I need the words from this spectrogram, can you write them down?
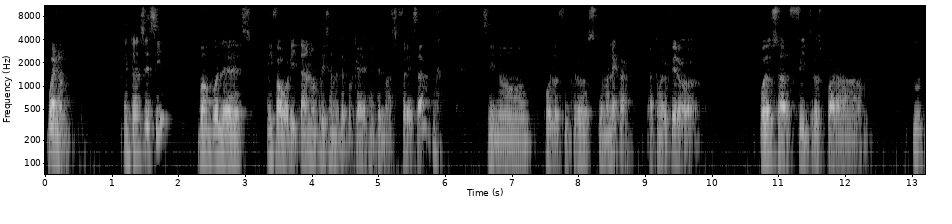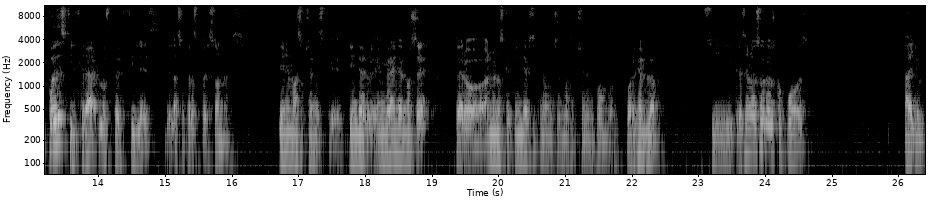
bueno, entonces sí, Bumble es mi favorita, no precisamente porque haya gente más fresa, sino por los filtros que maneja. ¿A qué me refiero? Puedes usar filtros para... Puedes filtrar los perfiles de las otras personas. Tiene más opciones que Tinder. En Grindr no sé, pero al menos que Tinder sí tiene muchas más opciones Bumble. Por ejemplo, si crecen los horóscopos, hay un,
